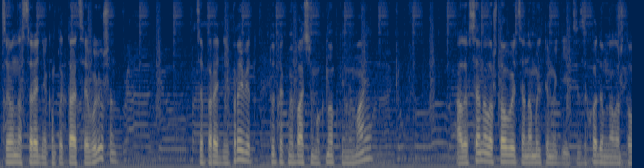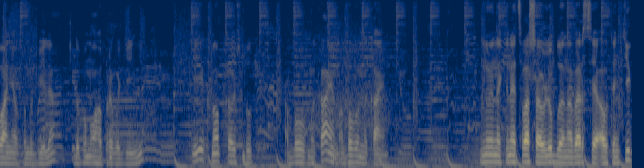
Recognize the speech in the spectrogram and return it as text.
Це у нас середня комплектація Evolution. Це передній привід. Тут, як ми бачимо, кнопки немає. Але все налаштовується на мультимедійці. Заходимо в налаштування автомобіля, допомога при водінні. І кнопка ось тут. Або вмикаємо, або вимикаємо. Ну і на кінець ваша улюблена версія Authentic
